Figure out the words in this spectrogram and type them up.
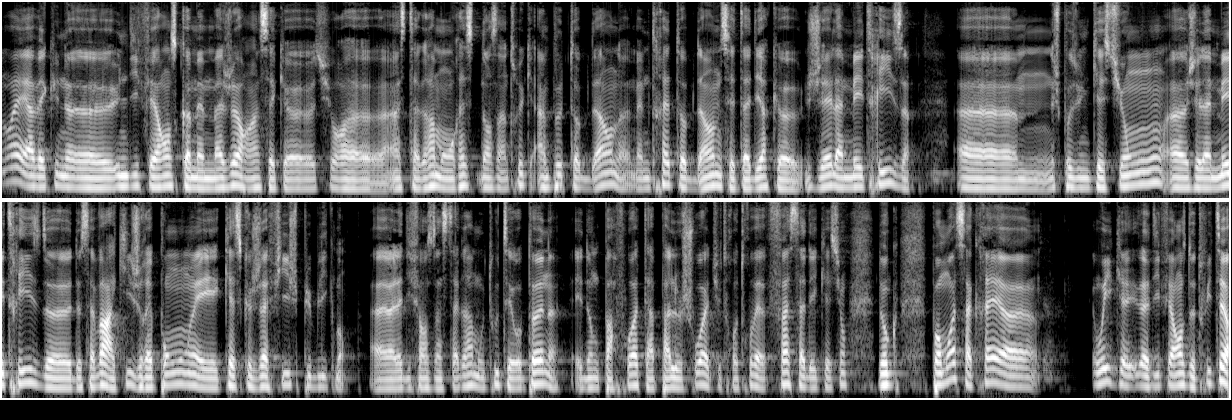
Ouais, avec une, euh, une différence quand même majeure, hein, c'est que sur euh, Instagram, on reste dans un truc un peu top-down, même très top-down, c'est-à-dire que j'ai la maîtrise. Euh, je pose une question, j'ai la maîtrise de, de, savoir à qui je réponds et qu'est-ce que j'affiche publiquement. à la différence d'Instagram où tout est open et donc parfois tu n'as pas le choix et tu te retrouves face à des questions. Donc pour moi, ça crée oui, la différence de Twitter?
